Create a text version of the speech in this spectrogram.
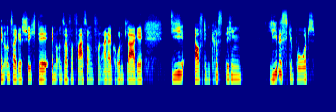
in unserer Geschichte, in unserer Verfassung von einer Grundlage, die auf dem christlichen Liebesgebot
